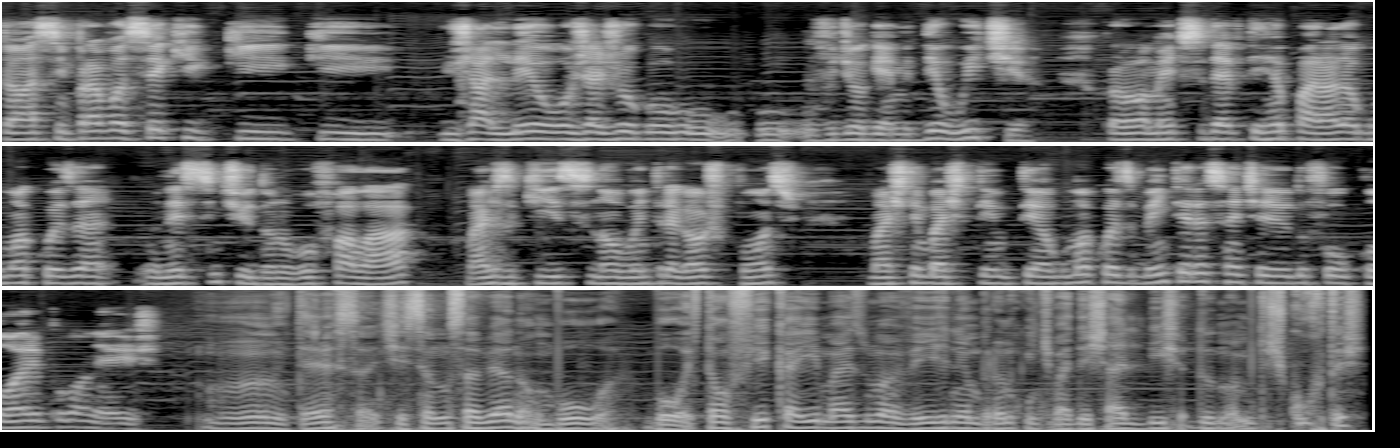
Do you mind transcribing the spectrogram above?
Então, assim, para você que, que, que já leu ou já jogou o, o, o, videogame The Witcher, provavelmente você deve ter reparado alguma coisa nesse sentido. Eu não vou falar mais do que isso, senão vou entregar os pontos mas tem, tem, tem alguma coisa bem interessante ali do folclore polonês. Hum, interessante. Esse eu não sabia não. Boa, boa. Então fica aí mais uma vez, lembrando que a gente vai deixar a lista do nome dos curtas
